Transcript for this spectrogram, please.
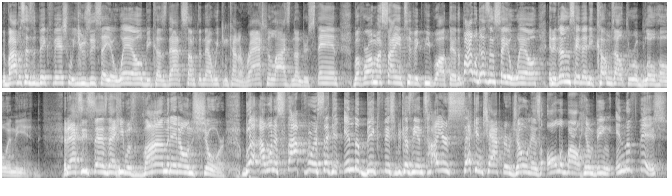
The Bible says a big fish. We usually say a whale because that's something that we can kind of rationalize and understand. But for all my scientific people out there, the Bible doesn't say a whale and it doesn't say that he comes out through a blowhole in the end. It actually says that he was vomited on shore. But I want to stop for a second in the big fish because the entire second chapter of Jonah is all about him being in the fish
